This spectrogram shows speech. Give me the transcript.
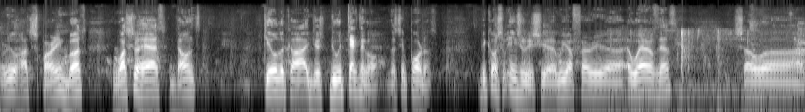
real hard sparring, but watch the head, don't kill the guy, just do it technical. That's important. Because of injuries, we are very uh, aware of that. So uh,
